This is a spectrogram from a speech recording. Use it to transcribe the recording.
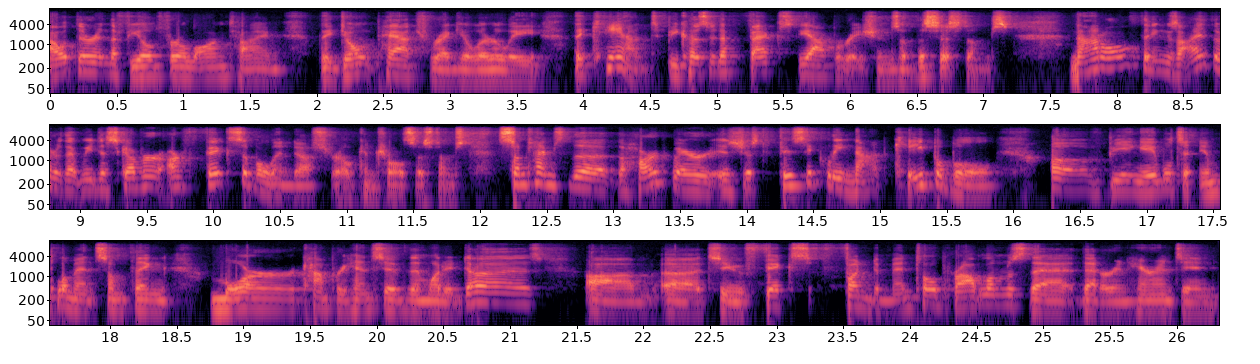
out there in the field for a long time. They don't patch regularly. They can't because it affects the operations of the systems. Not all things either that we discover are fixable industrial control systems. Sometimes the, the hardware is just physically not capable of being able to implement something more comprehensive than what it does, um, uh, to fix fundamental problems that, that are inherent in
